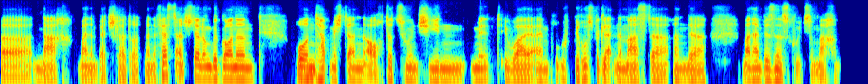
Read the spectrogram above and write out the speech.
äh, nach meinem Bachelor dort meine Festanstellung begonnen und mhm. habe mich dann auch dazu entschieden, mit EY einen berufsbegleitenden Master an der Mannheim Business School zu machen.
